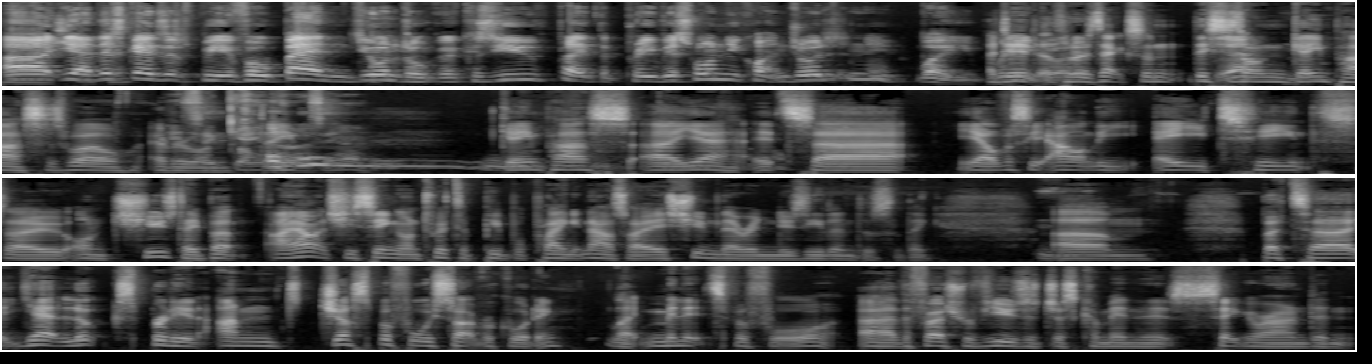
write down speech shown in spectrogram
Uh, yeah, this game's looks beautiful. Ben, do you want to talk? Because you played the previous one. You quite enjoyed it, didn't you? Well, you I did. I thought it was excellent. This is on Game Pass as well. It's a Everyone, game pass, yeah. Game Pass. Uh, yeah, it's uh, yeah, obviously out on the 18th, so on Tuesday. But I am actually seeing on Twitter people playing it now, so I assume they're in New Zealand or something. Um, but uh, yeah, it looks brilliant. And just before we start recording, like minutes before, uh, the first reviews have just come in, and it's sitting around an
